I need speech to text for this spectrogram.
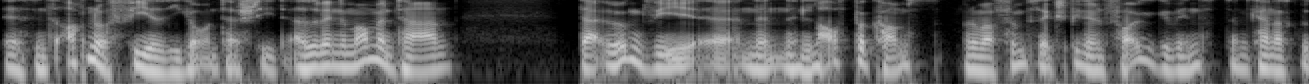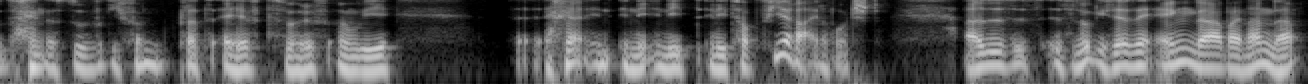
sind es auch nur vier Siege Unterschied. Also wenn du momentan da irgendwie äh, einen, einen Lauf bekommst, wenn du mal fünf, sechs Spiele in Folge gewinnst, dann kann das gut sein, dass du wirklich von Platz 11, 12 irgendwie äh, in, in, in, die, in die Top 4 reinrutscht. Also es ist, ist wirklich sehr, sehr eng da beieinander.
